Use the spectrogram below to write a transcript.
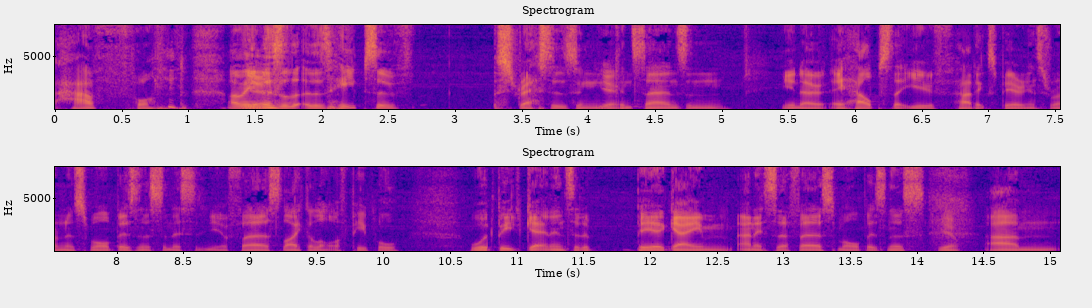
have fun. I mean, Yeah. there's there's heaps of stresses and Yeah. concerns, and you know, it helps that you've had experience running a small business, and this is your first. Like a lot of people would be getting into the beer game, and it's their first small business. Yeah. Um,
